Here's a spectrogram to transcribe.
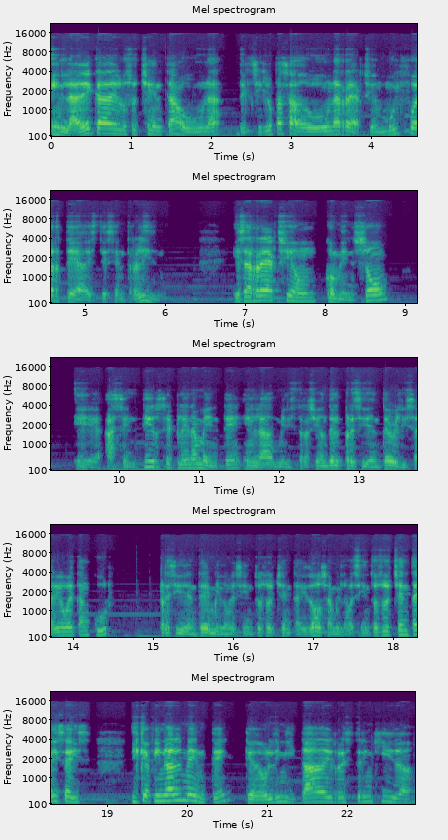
en la década de los 80 o una del siglo pasado hubo una reacción muy fuerte a este centralismo. Esa reacción comenzó eh, a sentirse plenamente en la administración del presidente Belisario Betancourt, presidente de 1982 a 1986 y que finalmente quedó limitada y restringida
